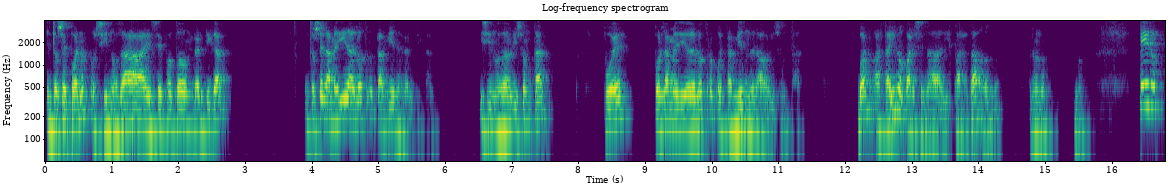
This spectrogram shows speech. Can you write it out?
Entonces, bueno, pues si nos da ese fotón vertical, entonces la medida del otro también es vertical. Y si nos da horizontal, pues, pues la medida del otro pues también da horizontal. Bueno, hasta ahí no parece nada disparatado, ¿no? No, no, no. Pero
